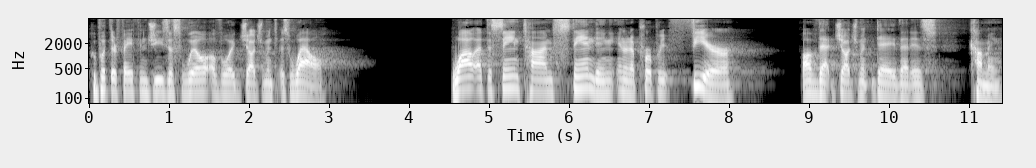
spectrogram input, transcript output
who put their faith in Jesus will avoid judgment as well, while at the same time standing in an appropriate fear of that judgment day that is coming.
